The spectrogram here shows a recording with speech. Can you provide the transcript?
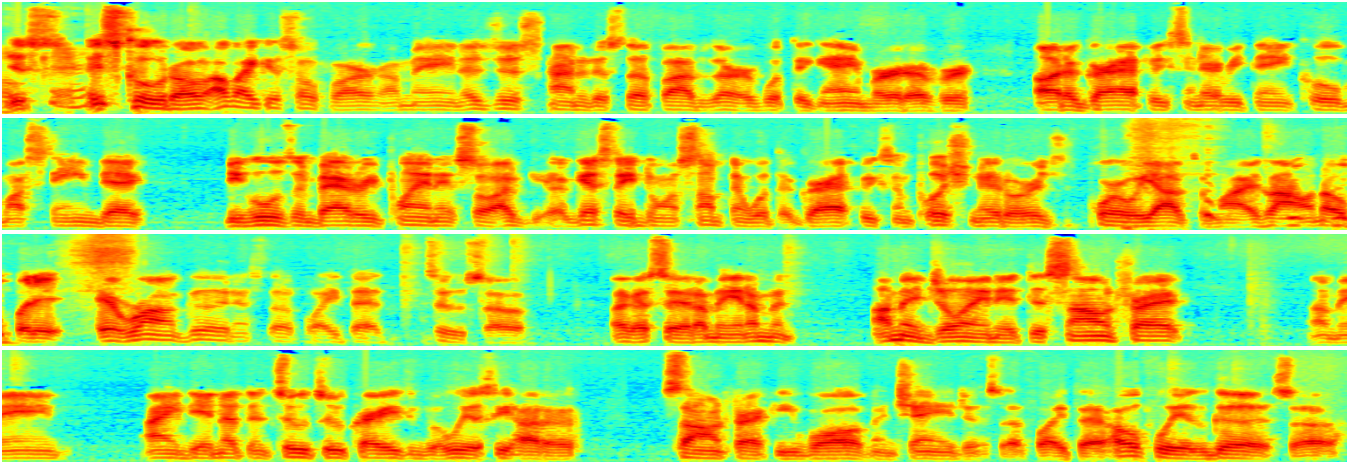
it's Okay. it's cool though. I like it so far. I mean, it's just kind of the stuff I observe with the game or whatever. Uh, the graphics and everything, cool. My Steam Deck be losing battery Planet, so I, I guess they doing something with the graphics and pushing it, or it's poorly optimized. I don't know, but it it run good and stuff like that too. So, like I said, I mean, I'm in, I'm enjoying it. The soundtrack, I mean, I ain't did nothing too too crazy, but we'll see how the soundtrack evolve and change and stuff like that. Hopefully, it's good. So.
